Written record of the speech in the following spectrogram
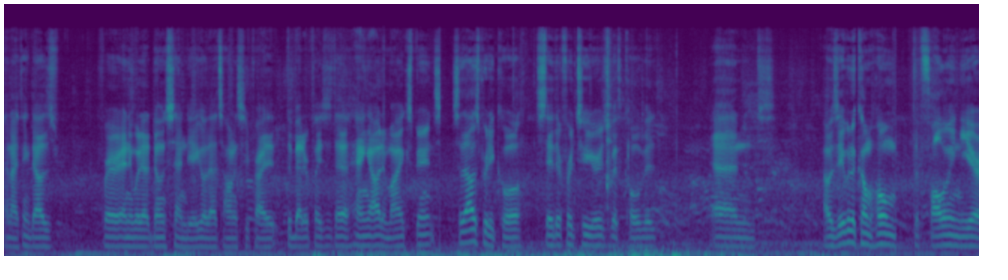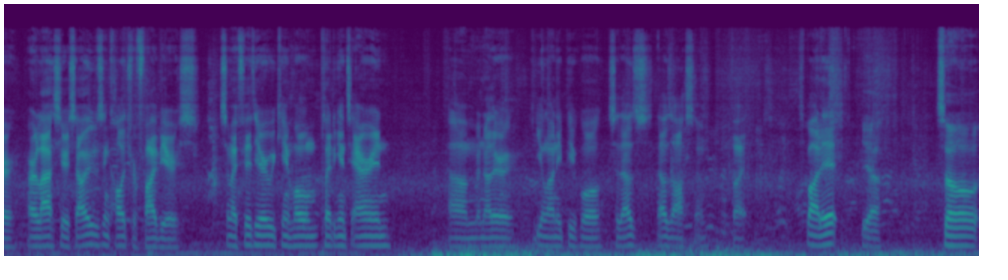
and I think that was for anybody that knows San Diego, that's honestly probably the better places to hang out in my experience. So that was pretty cool. Stayed there for two years with COVID, and I was able to come home the following year, our last year. So I was in college for five years. So my fifth year, we came home, played against Aaron, um, and other Iolani people. So that was that was awesome. But that's about it. Yeah. So,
